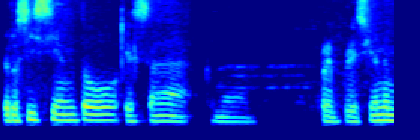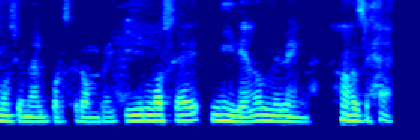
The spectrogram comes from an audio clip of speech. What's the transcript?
pero sí siento esa como represión emocional por ser hombre y no sé ni de dónde venga. O sea,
